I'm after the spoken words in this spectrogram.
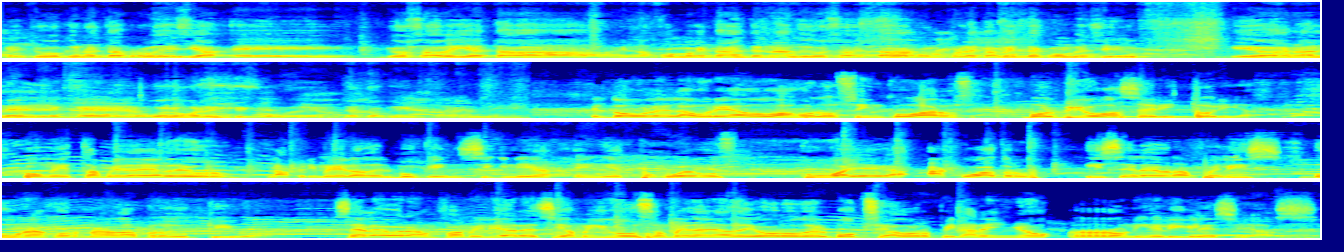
que estuvo aquí en nuestra provincia, eh, yo sabía, estaba en la forma que estaba entrenando, yo estaba completamente convencido que iba a ganar el, el, los Juegos Olímpicos de, de Tokio. El doble laureado bajo los cinco aros volvió a hacer historia. Con esta medalla de oro, la primera del buque insignia en estos Juegos, Cuba llega a cuatro y celebra feliz una jornada productiva. Celebran familiares y amigos medalla de oro del boxeador pinareño Roniel Iglesias.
